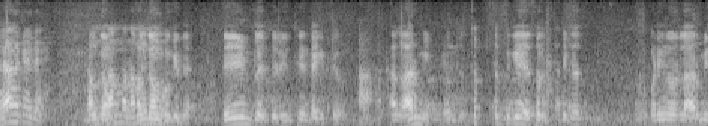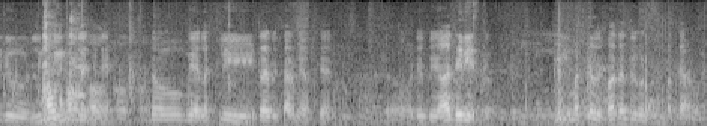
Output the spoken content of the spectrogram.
ಭಯಾನಕ ಇದೆ. ನಮ್ಮ ನಮ್ಮ ಹೋಗಿದ್ದೆ ಸೇಮ್ ಪ್ಲೇಸ್ ಇನ್ಸಿಡೆಂಟ್ ಆಗಿತ್ತು. ಆಗ ಆರ್ಮಿ ಒಂದು ತಪ್ಪು ತಪ್ಪಿಗೆ ಸ್ವಲ್ಪ ಬಿಕಾಸ್ ಕೊಡಗಿನವರೆಲ್ಲ ಆರ್ಮಿದು ಲಿಂಕ್ ಇದೆ. So we luckily travels army officer ಆ ಧೈರ್ಯ ಇತ್ತು. ಈಗ ಮತ್ತೆ ಅವ್ರಿಗೆ ಸ್ವಾತಂತ್ರ್ಯ ಕೊಡ್ತಾರೆ ಮತ್ತೆ ಆಡ್ಬೇಕು.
